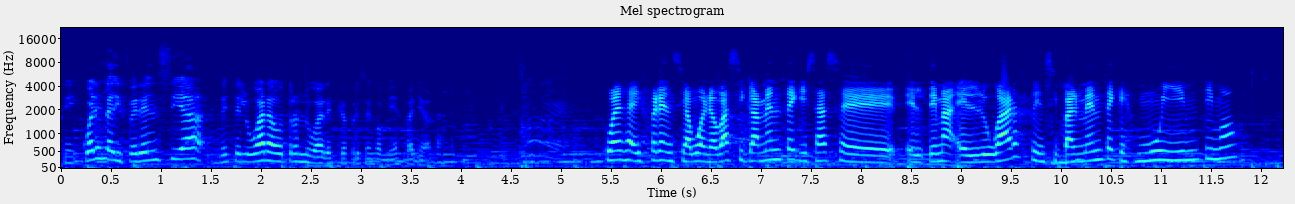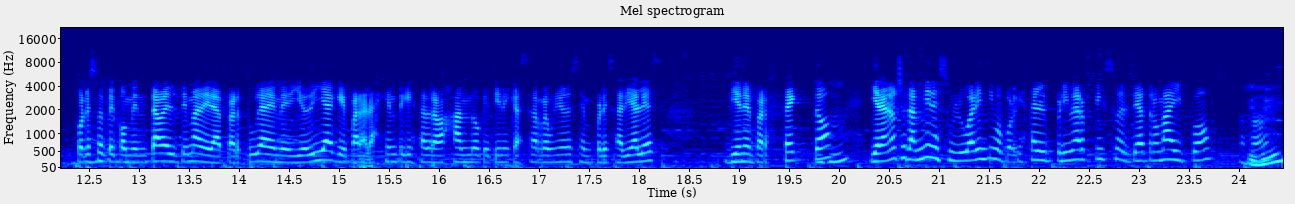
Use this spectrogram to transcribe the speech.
Sí. ¿Cuál es la diferencia de este lugar a otros lugares que ofrecen comida española? ¿Cuál es la diferencia? Bueno, básicamente quizás eh, el tema, el lugar principalmente, que es muy íntimo. Por eso te comentaba el tema de la apertura de mediodía, que para la gente que está trabajando, que tiene que hacer reuniones empresariales, viene perfecto. Y a la noche también es un lugar íntimo porque está en el primer piso del Teatro Maipo. Ajá. Ujú.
